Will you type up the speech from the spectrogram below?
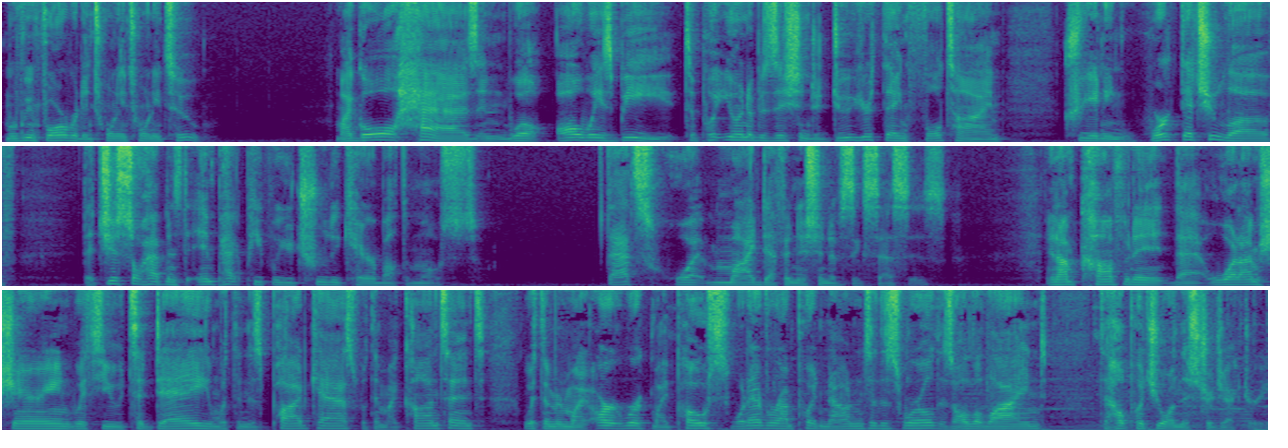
moving forward in 2022. My goal has and will always be to put you in a position to do your thing full time, creating work that you love that just so happens to impact people you truly care about the most. That's what my definition of success is. And I'm confident that what I'm sharing with you today and within this podcast, within my content, within my artwork, my posts, whatever I'm putting out into this world is all aligned to help put you on this trajectory.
